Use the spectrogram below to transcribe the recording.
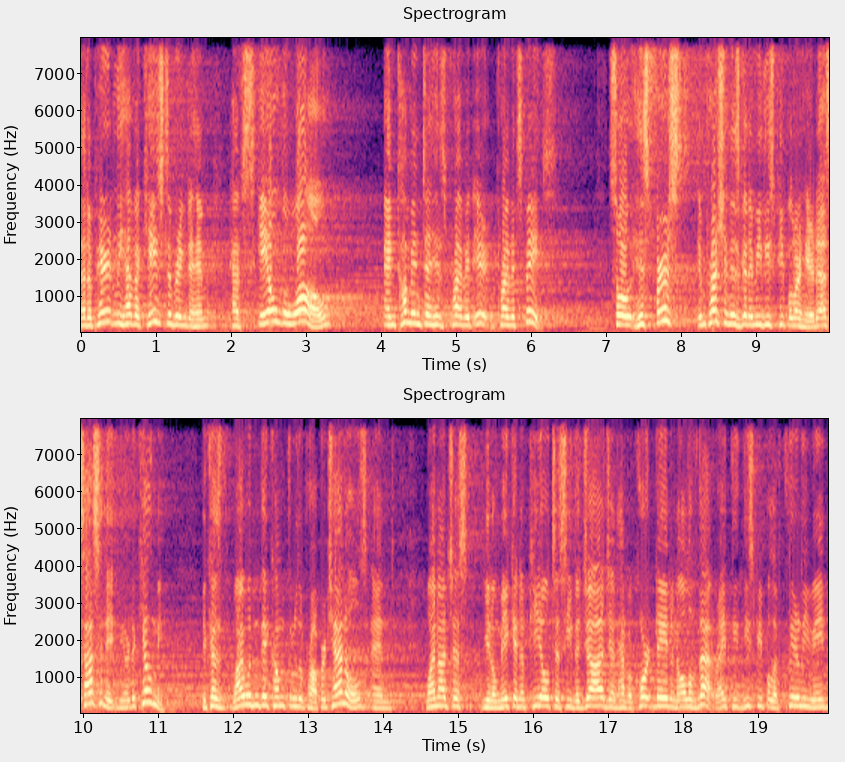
that apparently have a case to bring to him have scaled the wall and come into his private, private space. So his first impression is going to be these people are here to assassinate me or to kill me. Because why wouldn't they come through the proper channels and why not just you know, make an appeal to see the judge and have a court date and all of that, right? These people have clearly made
